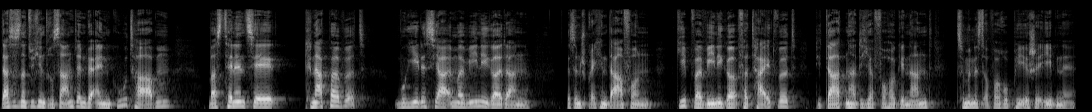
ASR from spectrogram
das ist natürlich interessant, wenn wir ein Gut haben, was tendenziell knapper wird, wo jedes Jahr immer weniger dann es entsprechend davon gibt, weil weniger verteilt wird. Die Daten hatte ich ja vorher genannt, zumindest auf europäischer Ebene.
